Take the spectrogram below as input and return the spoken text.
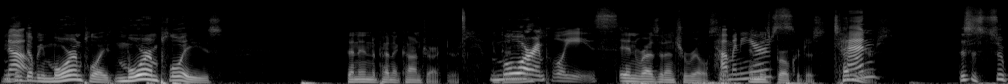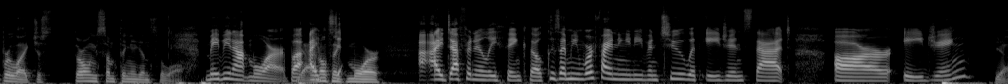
you no, think there'll be more employees, more employees than independent contractors? in more years? employees. in residential real estate. How many In years? these brokerages. 10? 10 years. This is super like just throwing something against the wall. Maybe not more, but yeah, I don't d- think more. I definitely think though, because I mean, we're finding it even too with agents that are aging. Yeah.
